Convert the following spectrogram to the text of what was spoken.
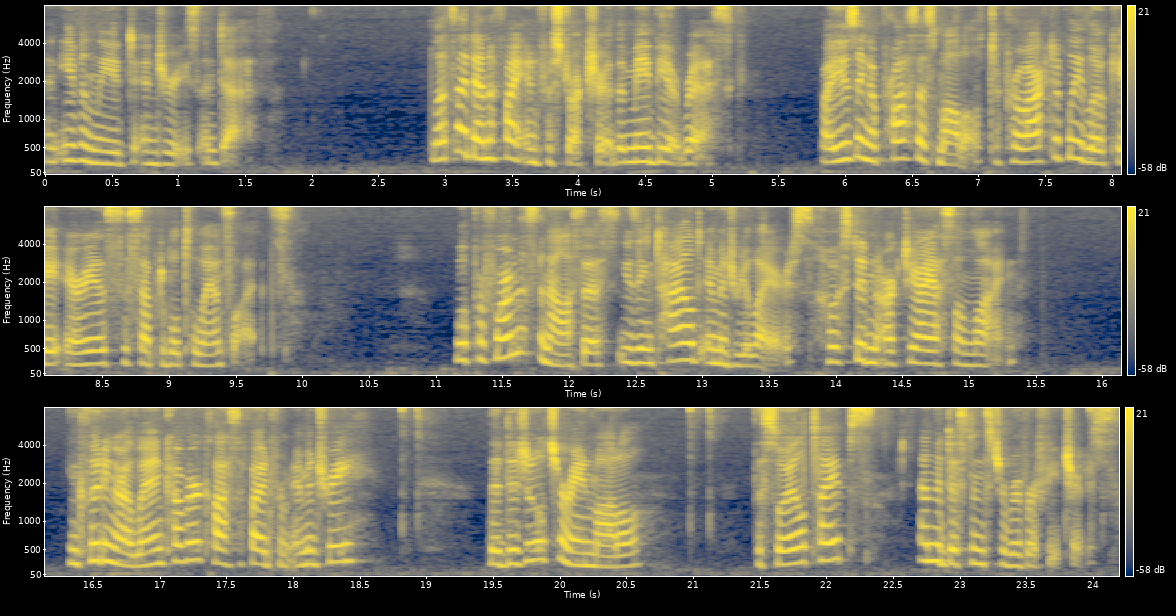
and even lead to injuries and death. Let's identify infrastructure that may be at risk, by using a process model to proactively locate areas susceptible to landslides. We'll perform this analysis using tiled imagery layers hosted in ArcGIS Online, including our land cover classified from imagery, the digital terrain model, the soil types, and the distance to river features.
